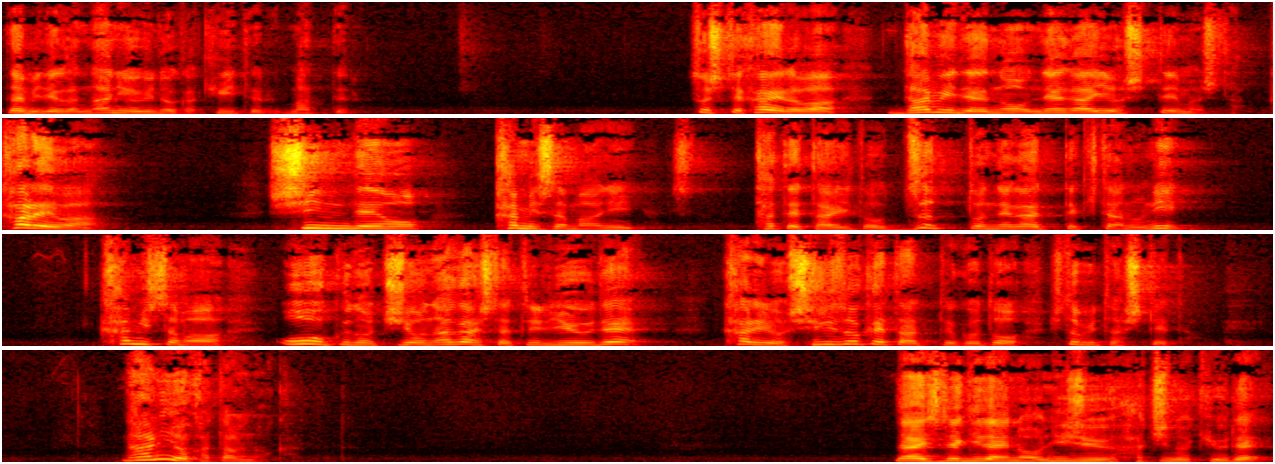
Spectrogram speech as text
ダビデが何を言うのか聞いてる。待ってる。そして彼らはダビデの願いを知っていました。彼は神殿を神様に建てたいとずっと願ってきたのに神様は多くの血を流したという理由で彼を退けたということを人々は知っていた。何を語るのか。第一歴代の28の9で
